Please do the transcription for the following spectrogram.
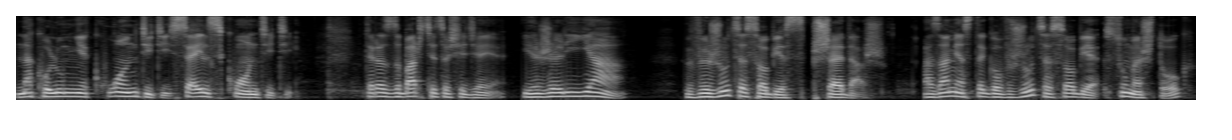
na kolumnie quantity, sales quantity. Teraz zobaczcie, co się dzieje. Jeżeli ja wyrzucę sobie sprzedaż, a zamiast tego wrzucę sobie sumę sztuk,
